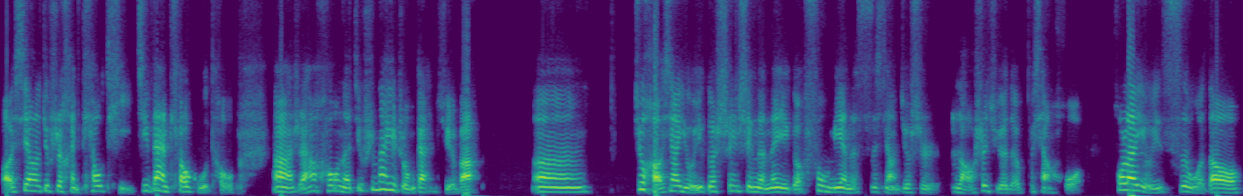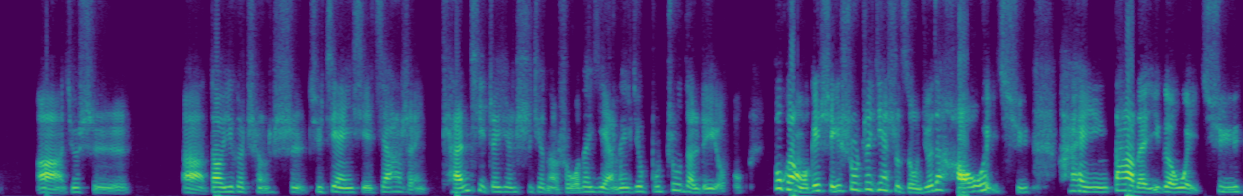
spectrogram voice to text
好像就是很挑剔，鸡蛋挑骨头啊。然后呢，就是那一种感觉吧，嗯，就好像有一个深深的那一个负面的思想，就是老是觉得不想活。后来有一次我到啊，就是。啊，到一个城市去见一些家人，谈起这件事情的时候，我的眼泪就不住的流。不管我跟谁说这件事，总觉得好委屈，很大的一个委屈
